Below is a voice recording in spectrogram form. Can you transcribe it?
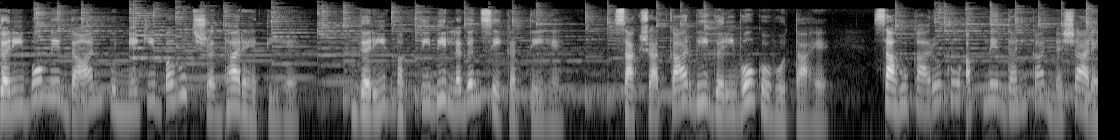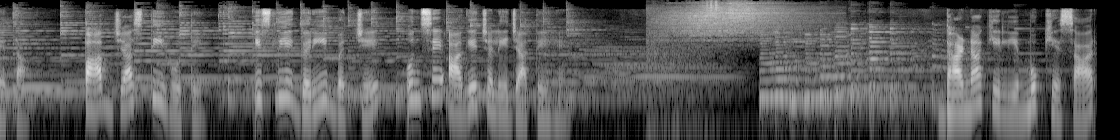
गरीबों में दान पुण्य की बहुत श्रद्धा रहती है। गरीब भक्ति भी लगन से करते हैं। साक्षात्कार भी गरीबों को होता है। साहूकारों को अपने धन का नशा रहता। पाप जास्ती होते। इसलिए गरीब बच्चे उनसे आगे चले जाते हैं। धारणा के लिए मुख्य सार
